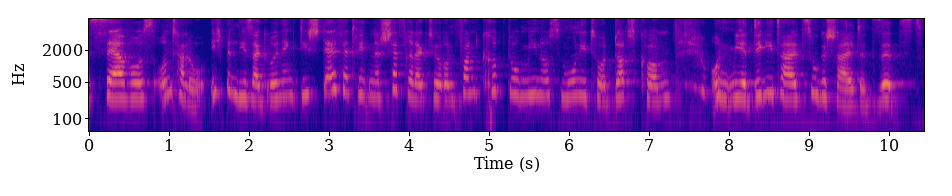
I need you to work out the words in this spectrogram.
Servus und Hallo. Ich bin Lisa Gröning, die stellvertretende Chefredakteurin von crypto-monitor.com und mir digital zugeschaltet sitzt.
